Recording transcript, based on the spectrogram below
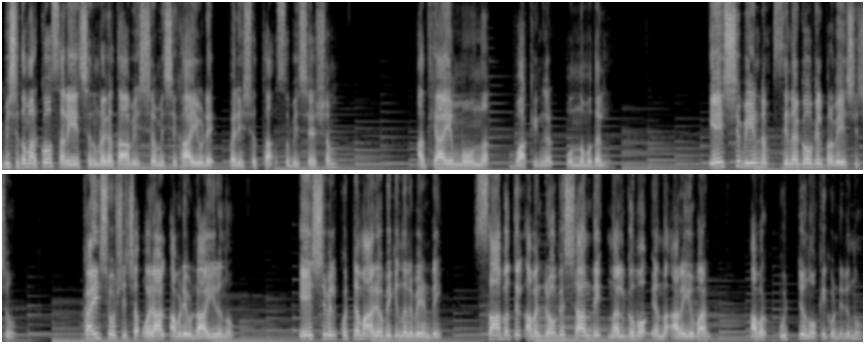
വിശുദ്ധ മർക്കോസ് അറിയിച്ച് നമ്മുടെ കർത്താവ് ഈശോ മിശിഹായുടെ പരിശുദ്ധ സുവിശേഷം. അധ്യായം മൂന്ന് വാക്യങ്ങൾ ഒന്ന് മുതൽ. യേശു വീണ്ടും സിനഗോഗിൽ പ്രവേശിച്ചു. കൈ ശോഷിച്ച ഒരാൾ അവിടെ ഉണ്ടായിരുന്നു. യേശുവിൽ കുറ്റം ആരോപിക്കുന്നതിന് വേണ്ടി സാപത്തിൽ അവൻ രോഗശാന്തി നൽകുമോ എന്ന് അറിയുവാൻ അവർ ഉറ്റുനോക്കിക്കൊണ്ടിരുന്നു.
